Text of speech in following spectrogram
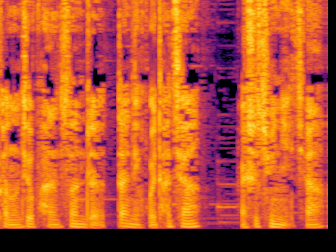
可能就盘算着带你回他家，还是去你家，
